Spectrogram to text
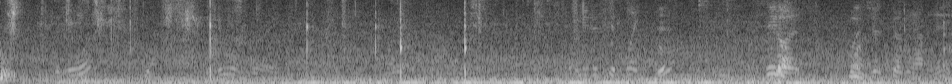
Eight all. But it just doesn't have an inch.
